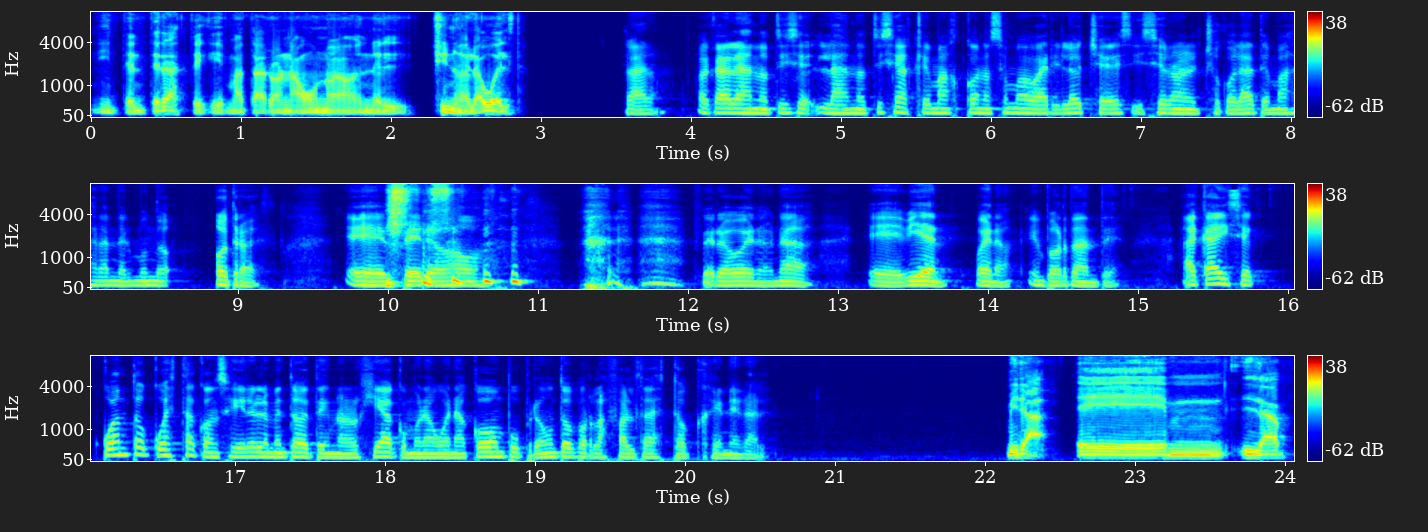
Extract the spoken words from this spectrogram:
ni te enteraste que mataron a uno en el chino de la vuelta. Claro. Acá las noticias, las noticias que más conocemos de Bariloche es hicieron el chocolate más grande del mundo otra vez. Eh, pero, pero bueno, nada. Eh, bien, bueno, importante. Acá dice, ¿cuánto cuesta conseguir elementos de tecnología como una buena compu? Pregunto por la falta de stock general. Mira, em, la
